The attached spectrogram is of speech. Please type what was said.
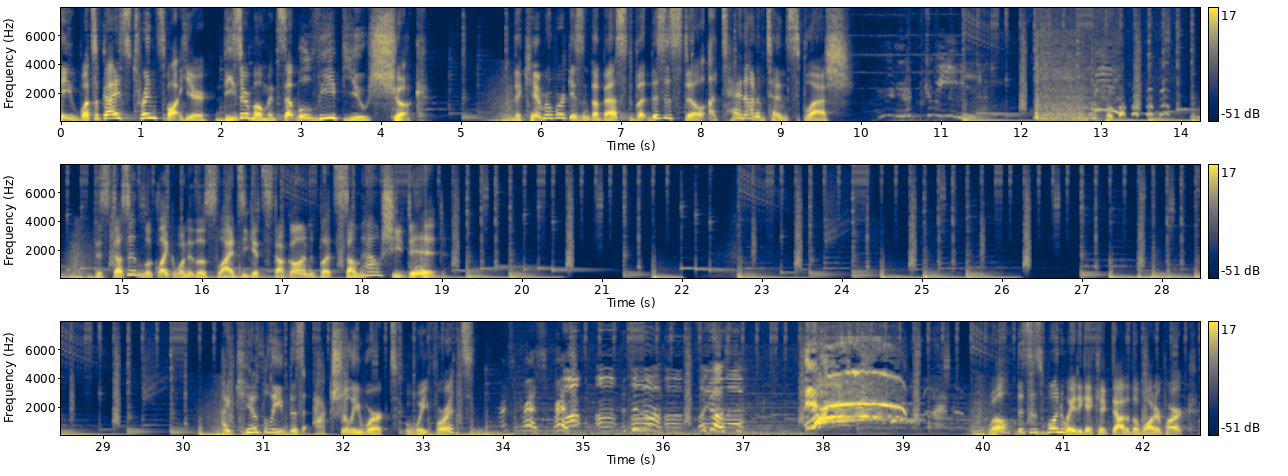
Hey, what's up guys? Trendspot here. These are moments that will leave you shook. The camera work isn't the best, but this is still a 10 out of 10 splash. This doesn't look like one of those slides you get stuck on, but somehow she did. I can't believe this actually worked. Wait for it. Press, press, press. Uh, uh, That's uh, enough. uh, Let Layla. go. Well, this is one way to get kicked out of the water park.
